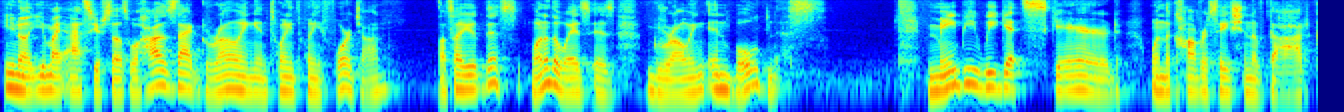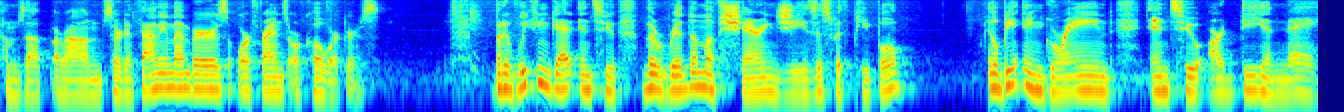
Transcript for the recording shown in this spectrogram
You know, you might ask yourselves, well, how is that growing in 2024, John? I'll tell you this one of the ways is growing in boldness. Maybe we get scared when the conversation of God comes up around certain family members or friends or coworkers. But if we can get into the rhythm of sharing Jesus with people, it'll be ingrained into our DNA.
